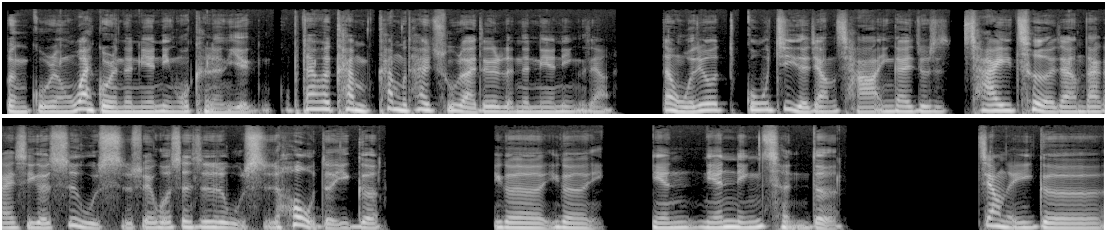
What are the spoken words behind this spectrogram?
本国人、外国人的年龄，我可能也不太会看，看不太出来这个人的年龄这样。但我就估计的这样差，应该就是猜测这样，大概是一个四五十岁，或甚至是五十后的一个一个一个年年龄层的这样的一个。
